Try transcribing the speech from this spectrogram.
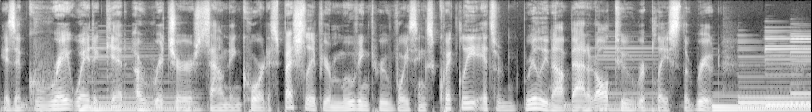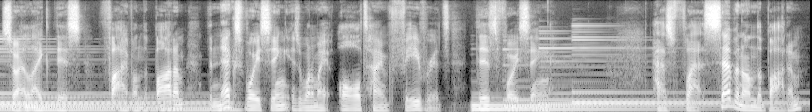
is a great way to get a richer sounding chord, especially if you're moving through voicings quickly. It's really not bad at all to replace the root. So I like this five on the bottom. The next voicing is one of my all time favorites. This voicing has flat seven on the bottom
